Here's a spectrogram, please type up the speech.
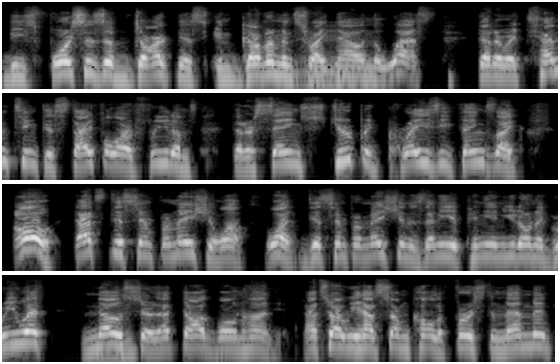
these forces of darkness in governments right now in Mm. the West that are attempting to stifle our freedoms, that are saying stupid, crazy things like, oh, that's disinformation. Well, what? Disinformation is any opinion you don't agree with? No, Mhm. sir, that dog won't hunt. That's why we have something called the First Amendment.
